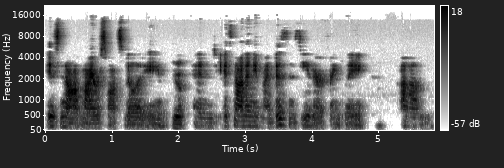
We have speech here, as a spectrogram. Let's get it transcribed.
is not my responsibility. Yeah. And it's not any of my business either, frankly. Um,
